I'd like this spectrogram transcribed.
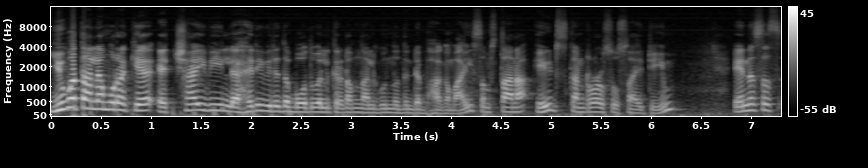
യുവതലമുറയ്ക്ക് എച്ച് ഐ വി ലഹരി വിരുദ്ധ ബോധവൽക്കരണം നൽകുന്നതിന്റെ ഭാഗമായി സംസ്ഥാന എയ്ഡ്സ് കൺട്രോൾ സൊസൈറ്റിയും എൻ എസ് എസ്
